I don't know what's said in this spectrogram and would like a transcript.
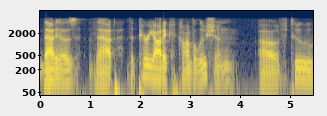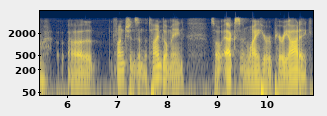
That is that the periodic convolution of two uh, functions in the time domain, so x and y here are periodic,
